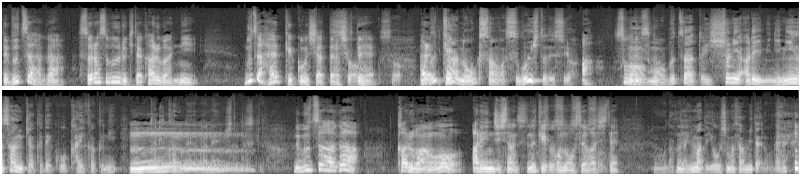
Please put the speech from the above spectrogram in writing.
でブツァーがストラスブール来たカルバンにブツァー早く結婚しちゃったらしくてそうそう。あれブッツァーの奥さんはすごい人ですよ。あそうですか、んもうブツァーと一緒にある意味二人三脚でこう改革にう取り組んだようなね人ですけど。でブツァーがカルバンをアレンジしたんですね結婚のお世話してもうだから今で洋島さんみたいなもんだね。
